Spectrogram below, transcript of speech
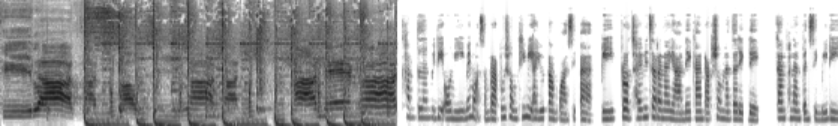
ขี่ล่าสัตว์เอาขี่ล่าสัตว์พาแดกมาคำเตือนวิดีโอนี้ไม่เหมาะสำหรับผู้ชมที่มีอายุต่ำกว่า 18 ปี โปรดใช้วิจารณญาณในการรับชมนะจ๊ะเด็กๆ การพนันเป็นสิ่งไม่ดี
